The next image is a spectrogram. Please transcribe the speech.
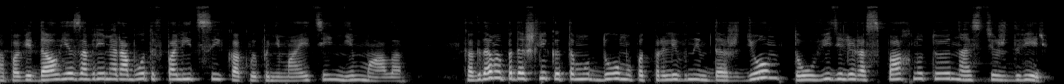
А повидал я за время работы в полиции, как вы понимаете, немало. Когда мы подошли к этому дому под проливным дождем, то увидели распахнутую настежь дверь.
